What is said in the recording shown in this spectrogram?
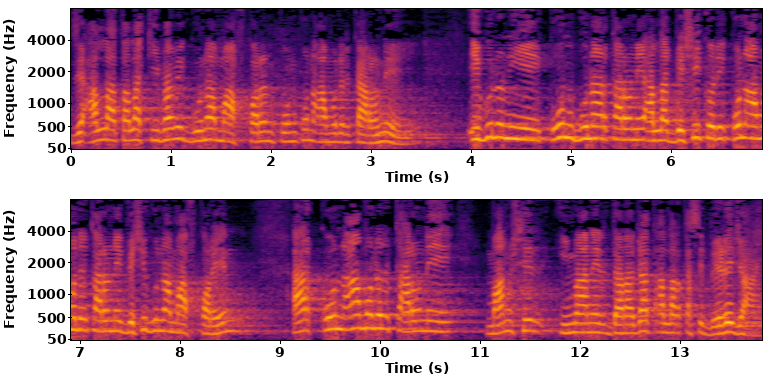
যে আল্লাহ তালা কীভাবে গুণা মাফ করেন, কোন কোন আমলের কারণে? এগুলো নিয়ে কোন গুনার কারণে আল্লাহ বেশি করে, কোন আমলের কারণে বেশি গুণা মাফ করেন? আর কোন আমলের কারণে মানুষের ইমানের দারাজাত আল্লাহর কাছে বেড়ে যায়?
